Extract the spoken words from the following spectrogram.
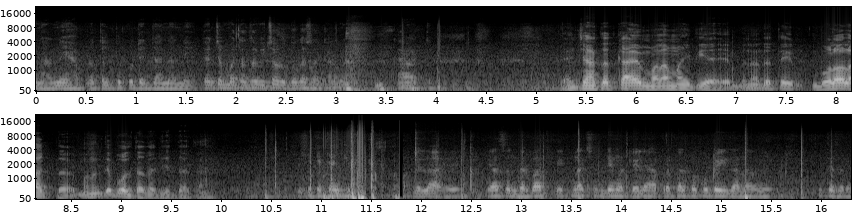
होणार नाही हा प्रकल्प कुठेच जाणार नाही. त्यांच्या मताचा विचार होतो का सरकारला काय वाटतं? त्यांच्या हातात काय मला माहिती आहे पण आता ते बोलावं लागतं. म्हणून ते बोलतात अजितदादा. ठीक आहे थँक्यू आपल्याला आहे. या संदर्भात एकनाथ शिंदे म्हटलेले हा प्रकल्प कुठेही जाणार नाही. तिथे जरा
